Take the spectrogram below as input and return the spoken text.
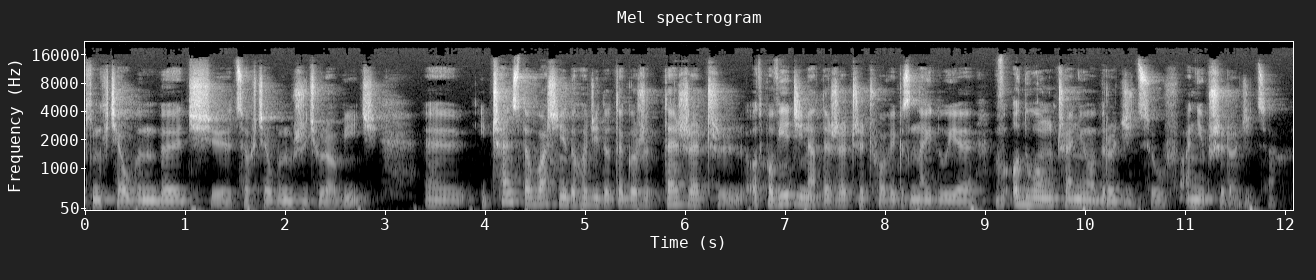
kim chciałbym być, co chciałbym w życiu robić. I często właśnie dochodzi do tego, że te rzeczy, odpowiedzi na te rzeczy człowiek znajduje w odłączeniu od rodziców, a nie przy rodzicach.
